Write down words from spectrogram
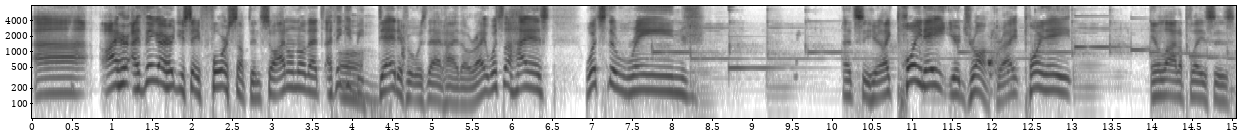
Uh, I heard, I think I heard you say four something, so I don't know that. I think you'd be Oh. dead if it was that high, though, right? What's the highest? What's the range? Let's see here. Like 0.8, you're drunk, right? 0.8 in a lot of places.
